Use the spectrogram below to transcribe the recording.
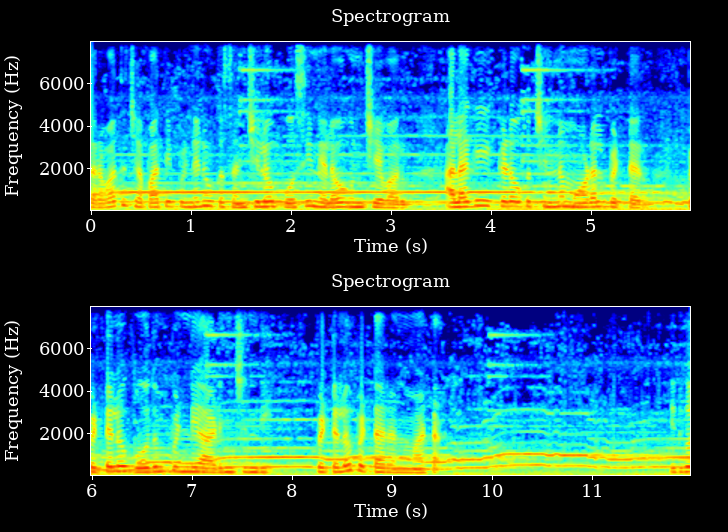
తర్వాత చపాతీ పిండిని ఒక సంచిలో పోసి నిలవ ఉంచేవారు. అలాగే ఇక్కడ ఒక చిన్న మోడల్ పెట్టారు. పెట్టెలో గోధుమ పిండి ఆడించింది. పెట్టెలో పెట్టారనమాట ఇదిగో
